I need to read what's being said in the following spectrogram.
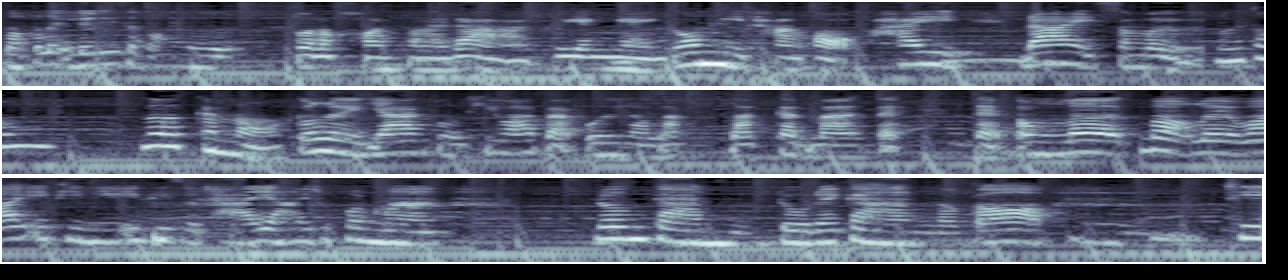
เราก็เลยเลือกที่จะบอกเลิกตัวละครฟาราดาคือยังไงก็มีทางออกให้ได้เสมอไม่ต้องเลิกกันเนาะก็เลยยากตรงที่ว่าแบบเอ้ยเรารักรักกันมากแต่แต่ต้องเลิกบอกเลยว่า EP นี้ EP สุดท้ายอยากให้ทุกคนมาร่วมกันดูด้วยกันแล้วก็ ที่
